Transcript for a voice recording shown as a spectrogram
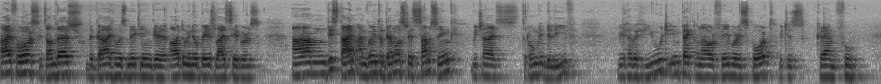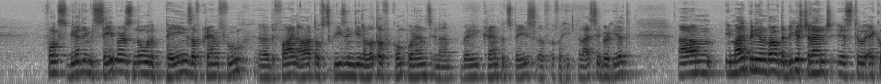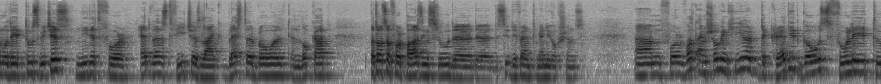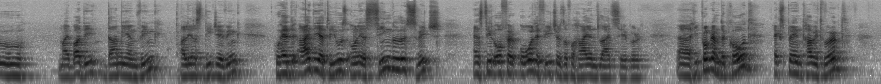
Hi folks, it's András, the guy who is making uh, Arduino-based lightsabers. Um, this time I'm going to demonstrate something which I strongly believe will have a huge impact on our favorite sport, which is Kung Fu. Folks building sabers know the pains of Kung Fu, uh, the fine art of squeezing in a lot of components in a very cramped space of, of a lightsaber hilt. Um, in my opinion, one of the biggest challenge is to accommodate two switches needed for advanced features like blaster bolt and lockup, but also for parsing through the, the, the different menu options. Um, for what I'm showing here, the credit goes fully to my buddy, Damien Wing, alias DJ Wing, who had the idea to use only a single switch and still offer all the features of a high-end lightsaber. Uh, he programmed the code, explained how it worked,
